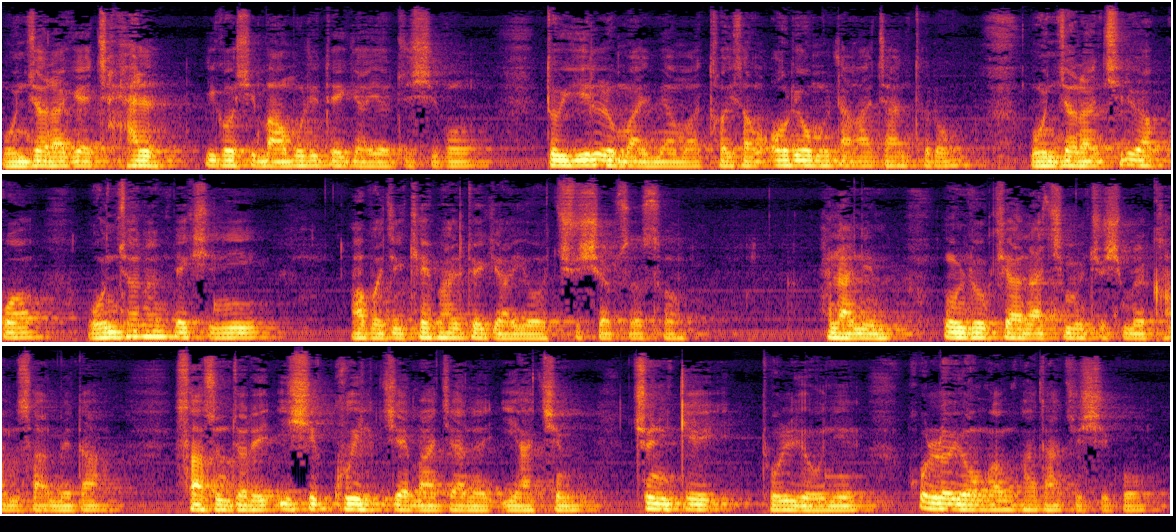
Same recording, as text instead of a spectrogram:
온전하게 잘 이것이 마무리되게 하여 주시고 또 이 일로 말미암아 더 이상 어려움을 당하지 않도록 온전한 치료약과 온전한 백신이 아버지 개발되게 하여 주시옵소서. 하나님 오늘도 귀한 아침을 주심을 감사합니다. 사순절의 29일째 맞이하는 이 아침 주님께 돌려오니 홀로 영광 받아주시고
